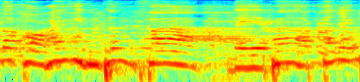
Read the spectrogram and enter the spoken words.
แล้วขอให้อินเทิงฟ้าได้ภาพปแม่แ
